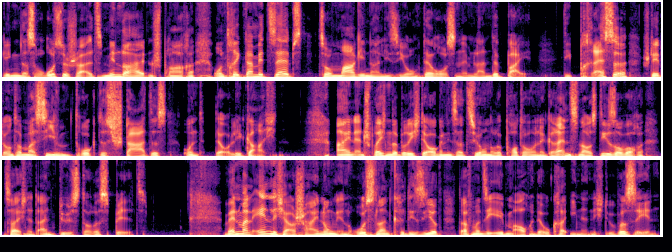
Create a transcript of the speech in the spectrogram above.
gegen das Russische als Minderheitensprache und trägt damit selbst zur Marginalisierung der Russen im Lande bei. Die Presse steht unter massivem Druck des Staates und der Oligarchen. Ein entsprechender Bericht der Organisation Reporter ohne Grenzen aus dieser Woche zeichnet ein düsteres Bild. Wenn man ähnliche Erscheinungen in Russland kritisiert, darf man sie eben auch in der Ukraine nicht übersehen.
